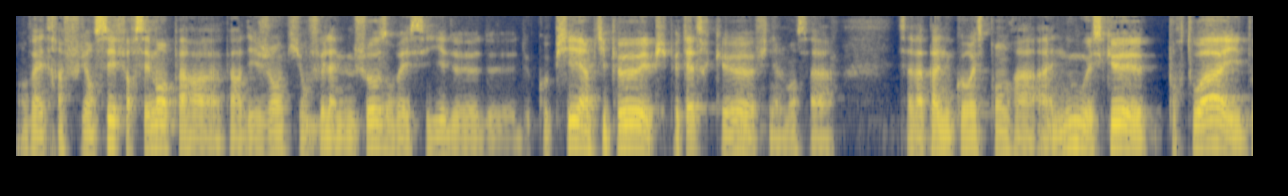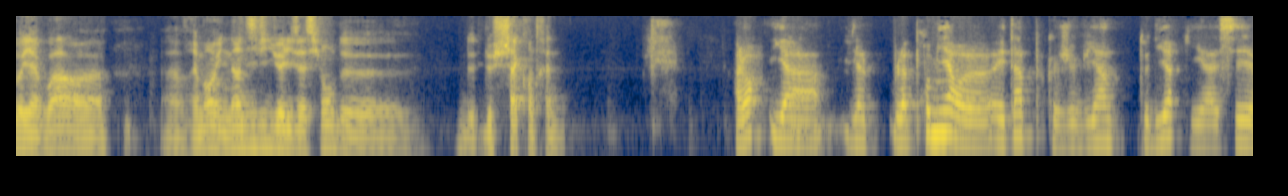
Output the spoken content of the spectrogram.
on va être influencé forcément par, par des gens qui ont fait la même chose. On va essayer de, de copier un petit peu et puis peut-être que finalement ça ça va pas nous correspondre à, nous. Est-ce que pour toi il doit y avoir euh, vraiment une individualisation de, de, de chaque entraînement alors, il y a, la première euh, étape que je viens te dire, qui est assez,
